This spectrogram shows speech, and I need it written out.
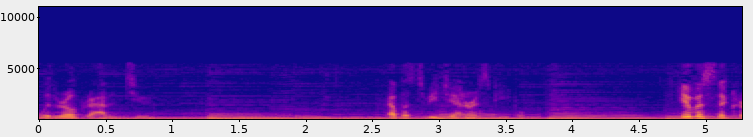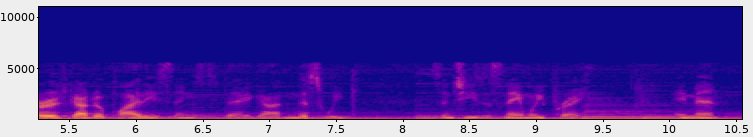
with real gratitude. Help us to be generous people. Give us the courage, God, to apply these things today, God, and this week. It's in Jesus' name we pray. Amen.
